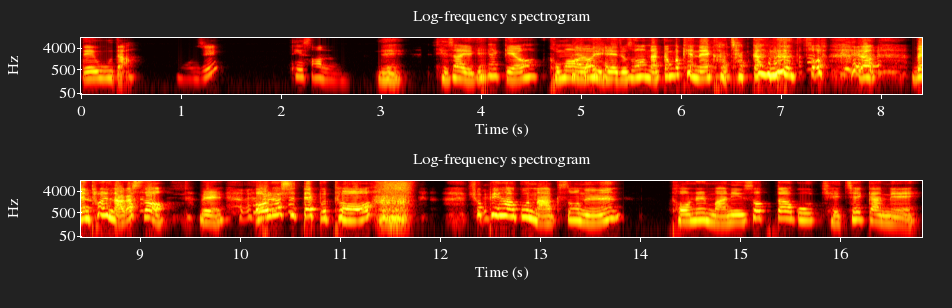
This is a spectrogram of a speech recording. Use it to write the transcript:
때우다 뭐지? 태사는. 네 대사 얘기할게요 고마워요 얘기해줘서 나 깜빡했네 가, 야, 멘토리 나갔어 네 어렸을 때부터 쇼핑하고 나서는 돈을 많이 썼다고 죄책감에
